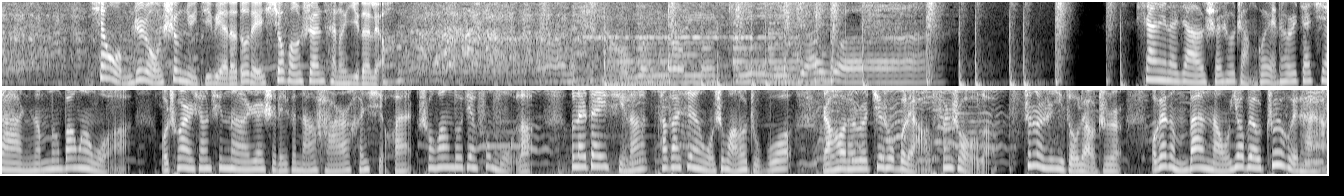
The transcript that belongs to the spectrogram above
像我们这种剩女级别的，都得消防栓才能医得了。下面呢来叫甩手掌柜，他说：“佳期啊，你能不能帮帮我？我初二相亲呢，认识了一个男孩，很喜欢，双方都见父母了。后来在一起呢，他发现我是网络主播，然后他说接受不了，分手了，真的是一走了之。我该怎么办呢？我要不要追回他呀？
